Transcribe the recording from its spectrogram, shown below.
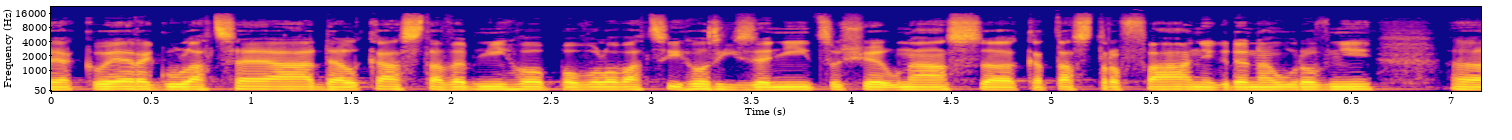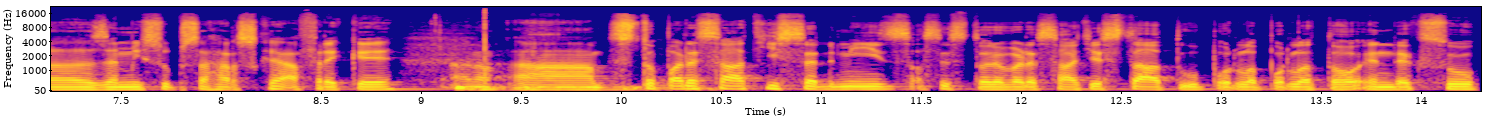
jako je regulace a délka stavebního povolovacího řízení, což je u nás katastrofa někde na úrovni uh, zemí subsaharské Afriky. Ano. A 157 z asi 190 států podle, podle toho indexu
